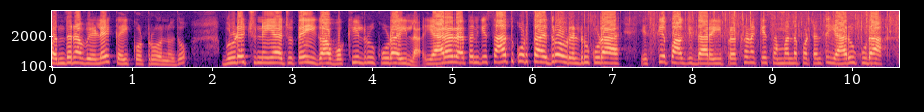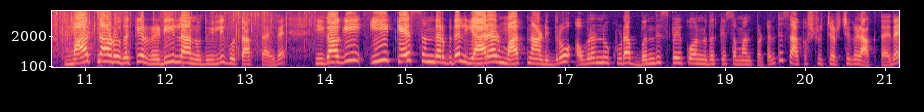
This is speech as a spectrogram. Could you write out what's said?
ಬಂಧನ ವೇಳೆ ಕೈ ಕೊಟ್ಟರು ಅನ್ನೋದು. ಬುರುಡೆ ಚುನ್ನಯ್ಯ ಜೊತೆ ಈಗ ವಕೀಲರು ಕೂಡ ಇಲ್ಲ. ಯಾರ್ಯಾರು ಆತನಿಗೆ ಸಾಥ್ ಕೊಡ್ತಾ ಇದ್ರು ಅವರೆಲ್ಲರೂ ಕೂಡ ಎಸ್ಕೇಪ್ ಆಗಿದ್ದಾರೆ. ಈ ಪ್ರಕರಣಕ್ಕೆ ಸಂಬಂಧಪಟ್ಟಂತೆ ಯಾರೂ ಕೂಡ ಮಾತನಾಡೋದಕ್ಕೆ ರೆಡಿ ಇಲ್ಲ ಅನ್ನೋದು ಇಲ್ಲಿ ಗೊತ್ತಾಗ್ತಾ ಇದೆ. ಹೀಗಾಗಿ ಈ ಕೇಸ್ ಸಂದರ್ಭದಲ್ಲಿ ಯಾರ್ಯಾರು ಮಾತನಾಡಿದ್ರು ಅವರನ್ನು ಕೂಡ ಬಂಧಿಸಬೇಕು ಅನ್ನೋದಕ್ಕೆ ಸಂಬಂಧಪಟ್ಟಂತೆ ಸಾಕಷ್ಟು ಚರ್ಚೆಗಳಾಗ್ತಾ ಇದೆ.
